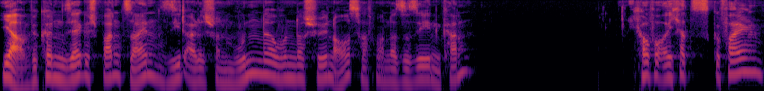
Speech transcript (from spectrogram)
Ja, wir können sehr gespannt sein. Sieht alles schon wunder, wunderschön aus, was man da so sehen kann. Ich hoffe, euch hat es gefallen.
